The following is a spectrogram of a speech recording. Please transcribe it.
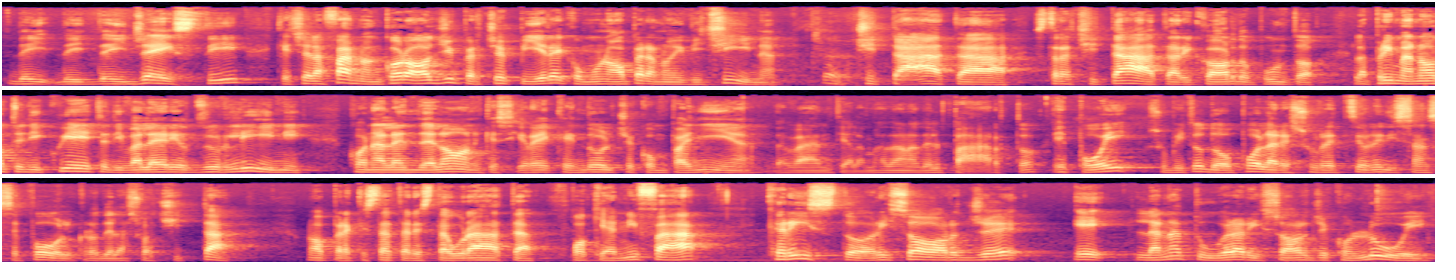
dei, dei, dei gesti che ce la fanno ancora oggi percepire come un'opera a noi vicina certo. citata, stracitata, ricordo appunto la prima notte di quiete di Valerio Zurlini con Alain Delon che si reca in dolce compagnia davanti alla Madonna del Parto e poi subito dopo la resurrezione di San Sepolcro della sua città, un'opera che è stata restaurata pochi anni fa, Cristo risorge e la natura risorge con lui,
